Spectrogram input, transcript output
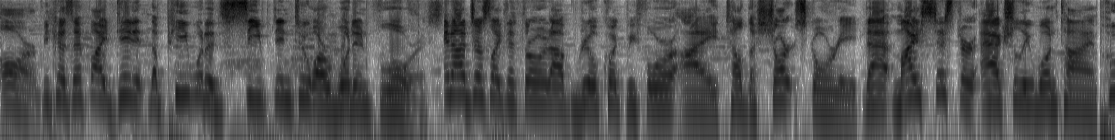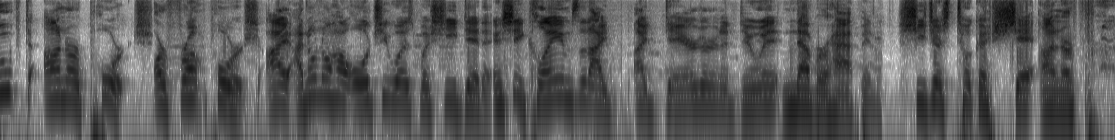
arm because if I didn't, the pee would have seeped into our wooden floors. And I'd just like to throw it out real quick before I tell the short story that my sister actually one time pooped on our porch, our front porch. I I don't know how old she was, but she did it. And she claims that I I dared her to do it. Never happened. She just took a shit on her front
